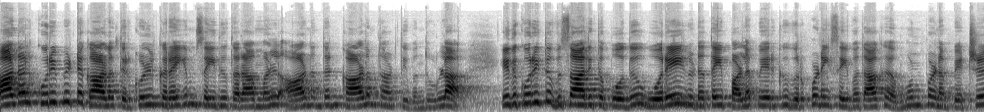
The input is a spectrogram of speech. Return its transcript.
ஆனால் குறிப்பிட்ட காலத்திற்குள் கிரயம் செய்து தராமல் ஆனந்தன் காலம் தாழ்த்தி வந்துள்ளார். இது குறித்து விசாரித்த போது ஒரே இடத்தை பல பேருக்கு விற்பனை செய்வதாக முன்பணம் பெற்று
